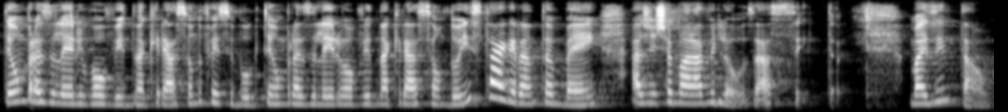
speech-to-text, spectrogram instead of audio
Tem um brasileiro envolvido na criação do Facebook, tem um brasileiro envolvido na criação do Instagram também. A gente é maravilhoso, aceita. Mas então,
